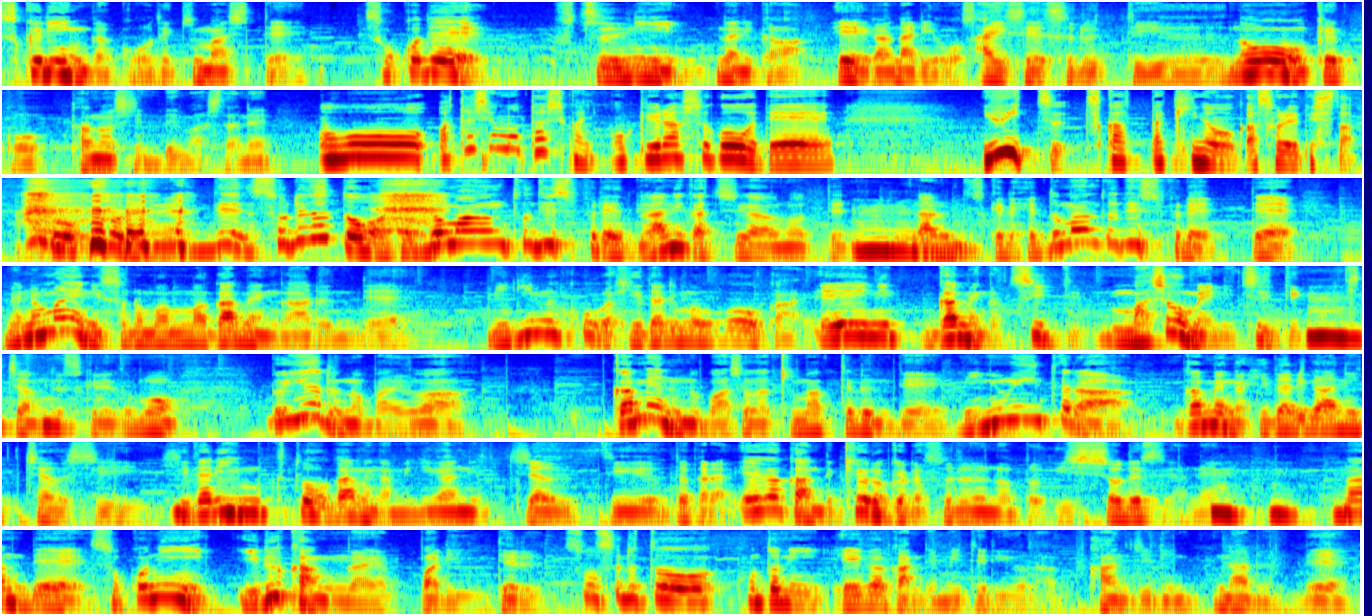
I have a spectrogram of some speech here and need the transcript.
スクリーンがこうできましてそこで普通に何か映画なりを再生するっていうのを結構楽しんでましたね。お私も確かにオキュラス GO で唯一使った機能がそれでした。そうそうですね。でそれだとヘッドマウントディスプレイと何か違うのってなるんですけど、うん、ヘッドマウントディスプレイって目の前にそのまんま画面があるんで右向こうが左向こうが永遠に画面がついて真正面についてきちゃうんですけれども、うんうん、VR の場合は画面の場所が決まってるんで右向いたら画面が左側に行っちゃうし左向くと画面が右側に行っちゃうっていうだから映画館でキョロキョロするのと一緒ですよね、なんでそこにいる感がやっぱり出る。そうすると本当に映画館で見てるような感じになるんで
